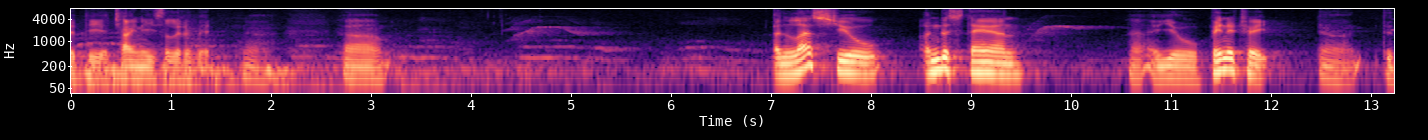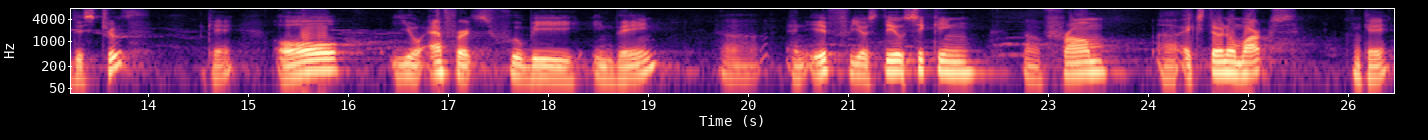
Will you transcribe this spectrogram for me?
Corrected the Chinese a little bit. Um, unless you understand, uh, you penetrate uh, to this truth, okay, all your efforts will be in vain. Uh, and if you're still seeking uh, from uh, external marks, okay,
